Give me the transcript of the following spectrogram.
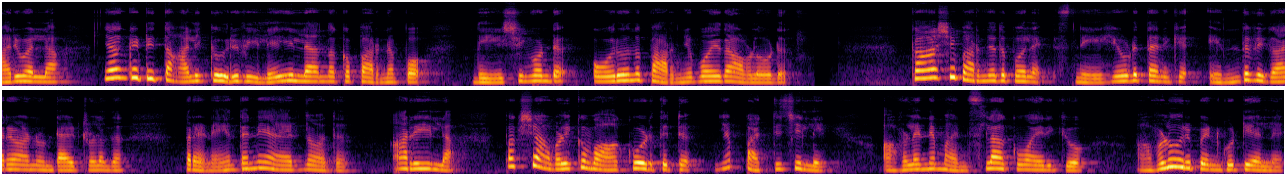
ആരുമല്ല. ഞാൻ കെട്ടി താലിക്ക് ഒരു വിലയില്ല എന്നൊക്കെ പറഞ്ഞപ്പോൾ ദേഷ്യം കൊണ്ട് ഓരോന്ന് പറഞ്ഞു പോയതാ അവളോട്. കാശി പറഞ്ഞതുപോലെ സ്നേഹയോട് തനിക്ക് എന്ത് വികാരമാണ് ഉണ്ടായിട്ടുള്ളത്? പ്രണയം തന്നെയായിരുന്നു അത്. അറിയില്ല. പക്ഷെ അവൾക്ക് വാക്കു കൊടുത്തിട്ട് ഞാൻ പറ്റിച്ചില്ലേ? അവൾ എന്നെ മനസ്സിലാക്കുമായിരിക്കുമോ അവളും ഒരു പെൺകുട്ടിയല്ലേ?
